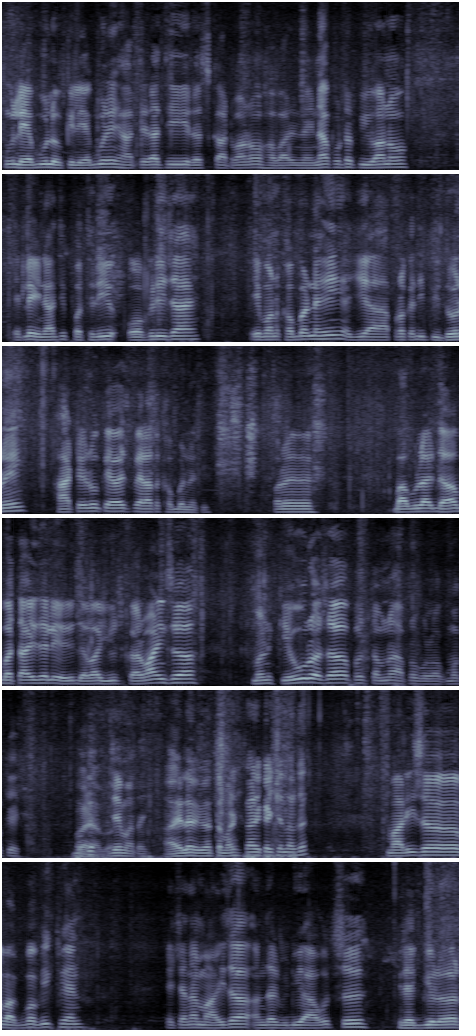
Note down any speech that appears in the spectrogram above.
હું લેબુ લઉં કે લેબુ નહીં હાટેરાથી રસ કાઢવાનો સવારે નહીના ખોટો પીવાનો એટલે એનાથી પથરી ઓગળી જાય. એ મને ખબર નહીં હજી આપણે કદી પીધો નહીં. હાટેરો કહેવાય પહેલાં તો ખબર નથી. પણ બાબુલાલ દવા બતાવી છે એટલે એવી દવા યુઝ કરવાની છે. મને કેવું રહેશે પછી તમને આપણો બ્લોગમાં કહેશ બરાબર. જય માતાજી. હા એટલે તમારી કઈ કઈ ચેનલ છે? મારી છે વાઘબા બિગ ફેન એ ચેનલ મારી છે અંદર વીડિયો આવો જ છે. રેગ્યુલર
